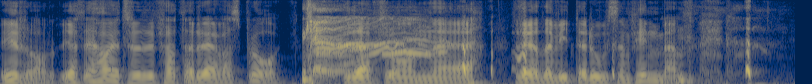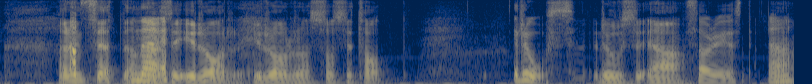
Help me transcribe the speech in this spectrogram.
Yrrol, jag, jag, jag trodde du pratade rövarspråk Det där från eh, Röda vita rosen filmen Har du inte sett den? Nej. Alltså Yrror och Societat Ros, Ros, ja, sa du just ja. ja.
